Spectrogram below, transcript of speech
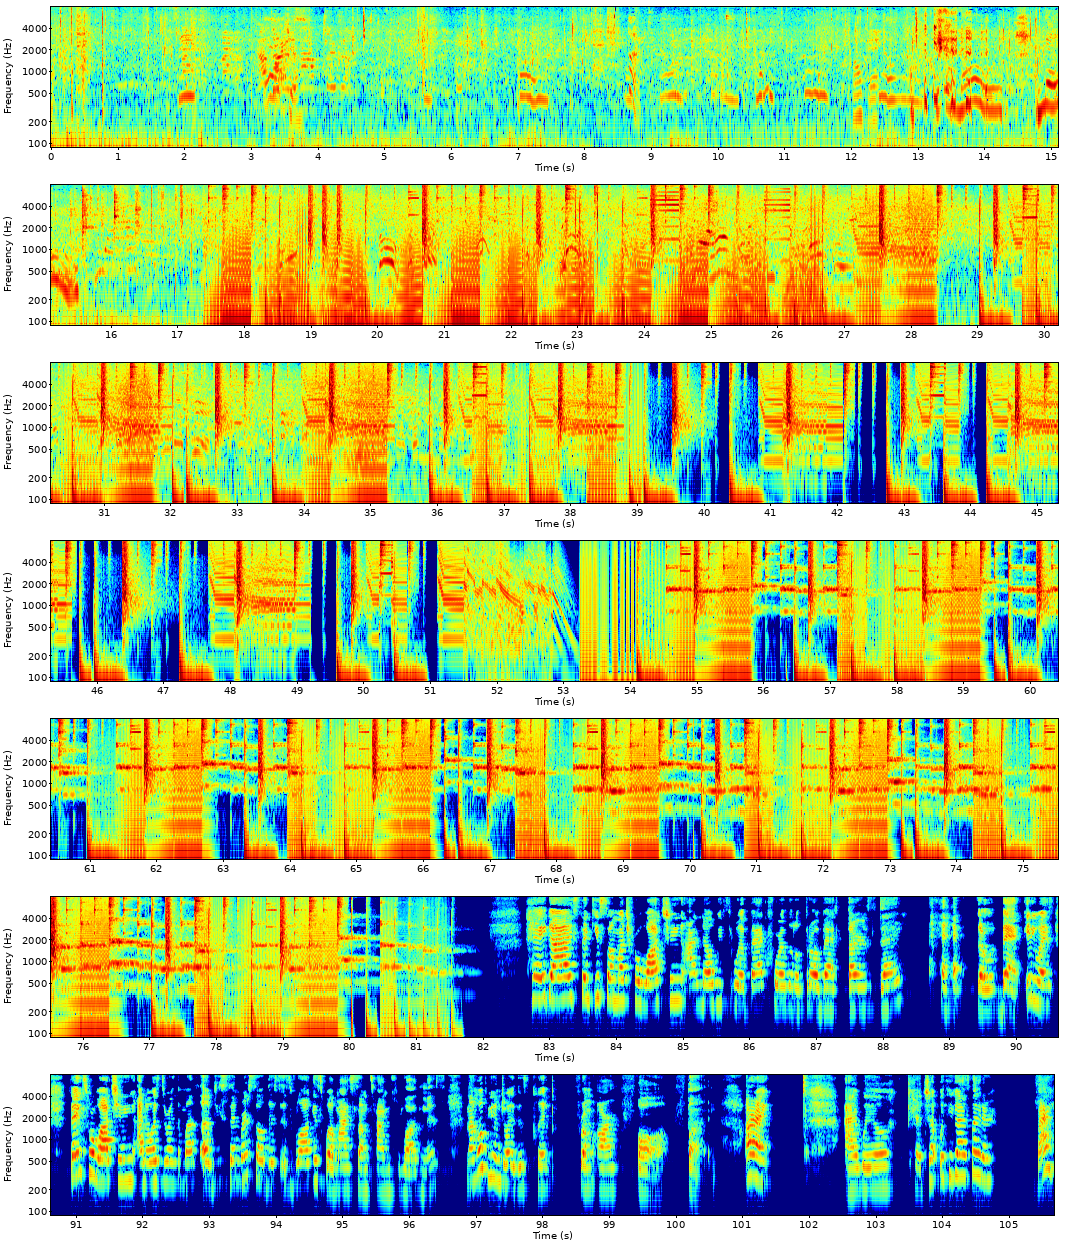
See? Gotcha. Look. Okay. no. No. watching. I know we threw it back for a little throwback Thursday. Throw it back. Anyways, thanks for watching. I know it's during the month of December, so this is Vlogmas, well, my sometimes Vlogmas. And I hope you enjoyed this clip from our fall fun. All right. I will catch up with you guys later. Bye.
